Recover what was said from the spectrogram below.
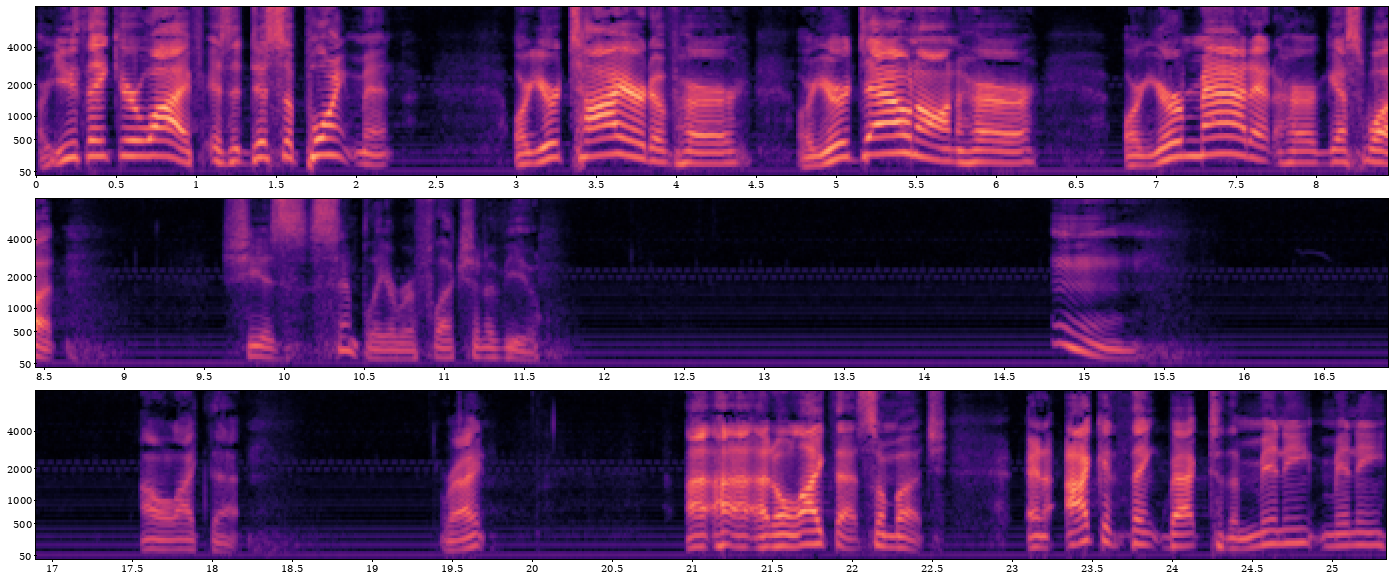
or you think your wife is a disappointment, or you're tired of her, or you're down on her, or you're mad at her, guess what? She is simply a reflection of you. Hmm. I don't like that. Right? I, I, I don't like that so much. And I can think back to the many, many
